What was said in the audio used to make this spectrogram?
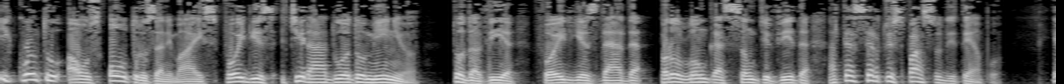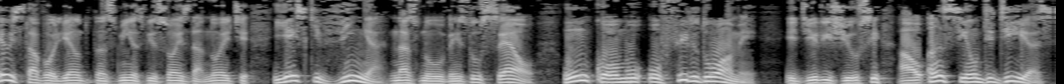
E quanto aos outros animais, foi-lhes tirado o domínio. Todavia, foi-lhes dada prolongação de vida até certo espaço de tempo. Eu estava olhando nas minhas visões da noite, e eis que vinha nas nuvens do céu um como o filho do homem, e dirigiu-se ao ancião de dias,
